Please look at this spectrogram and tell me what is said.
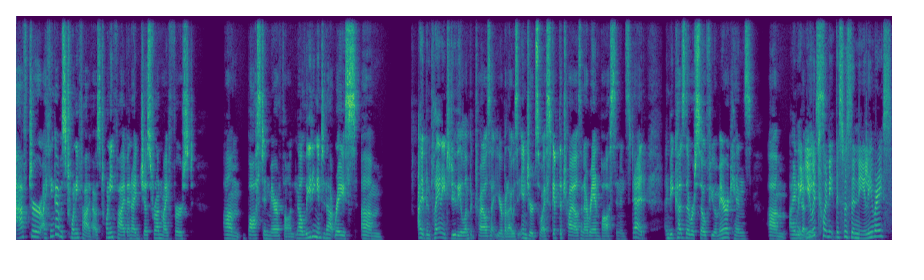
after I think I was 25, I was 25 and I just run my first um, Boston Marathon. Now, leading into that race, um, I had been planning to do the Olympic trials that year, but I was injured. So I skipped the trials and I ran Boston instead. And because there were so few Americans, um, I ended Wait, up. You were 20, this was the Neely race?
